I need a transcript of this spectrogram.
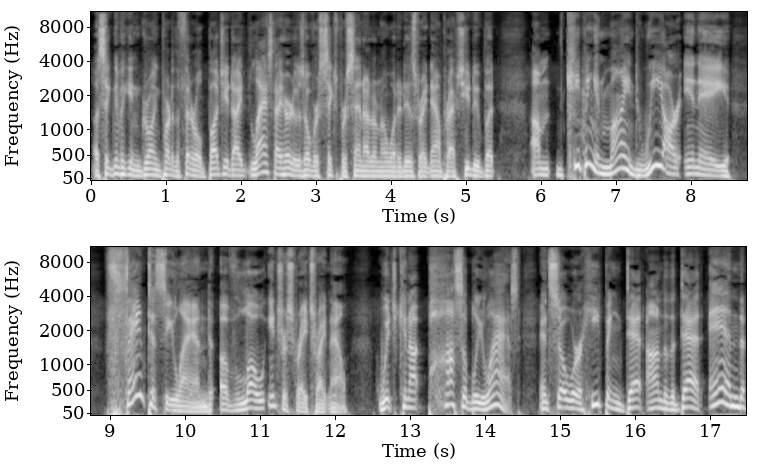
a significant growing part of the federal budget. I last I heard it was over six percent. I don't know what it is right now. Perhaps you do, but um, keeping in mind we are in a fantasy land of low interest rates right now, which cannot possibly last. And so we're heaping debt onto the debt, and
